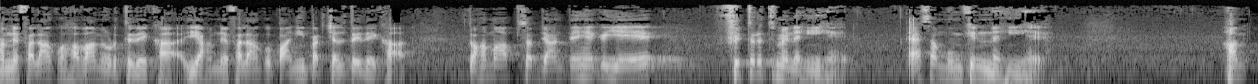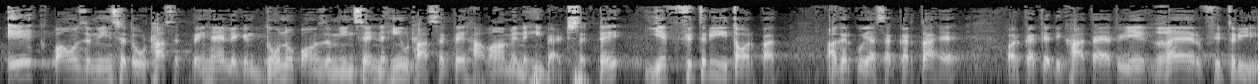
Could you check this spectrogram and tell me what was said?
ہم نے فلاں کو ہوا میں اڑتے دیکھا یا ہم نے فلاں کو پانی پر چلتے دیکھا۔ تو ہم آپ سب جانتے ہیں کہ یہ فطرت میں نہیں ہے، ایسا ممکن نہیں ہے۔ ہم ایک پاؤں زمین سے تو اٹھا سکتے ہیں، لیکن دونوں پاؤں زمین سے نہیں اٹھا سکتے، ہوا میں نہیں بیٹھ سکتے۔ یہ فطری طور پر اگر کوئی ایسا کرتا ہے اور کر کے دکھاتا ہے تو یہ غیر فطری،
